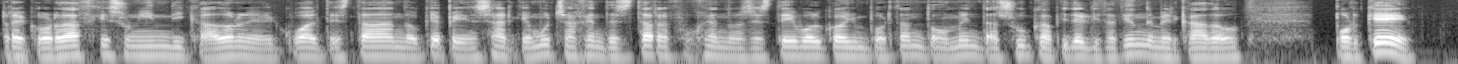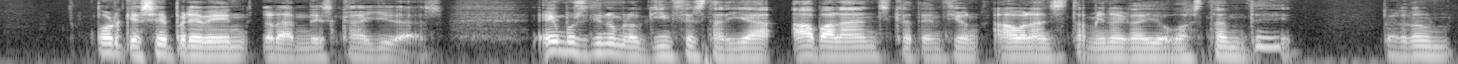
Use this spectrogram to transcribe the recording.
recordad que es un indicador en el cual te está dando que pensar que mucha gente se está refugiando en las por tanto aumenta su capitalización de mercado. ¿Por qué? porque se prevén grandes caídas. En posición número 15 estaría Avalanche, que atención, Avalanche también ha caído bastante, perdón.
